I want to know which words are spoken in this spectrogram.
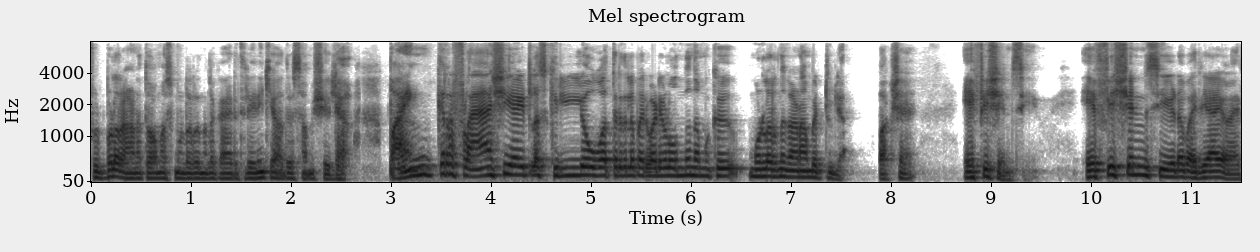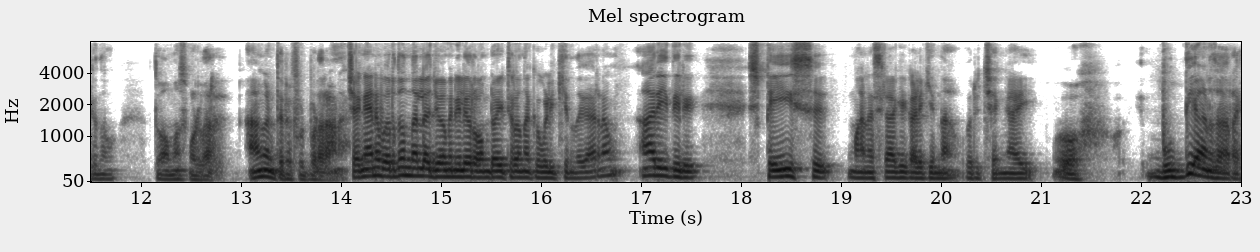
ഫുട്ബോളറാണ് തോമസ് മുള്ളർ എന്നുള്ള കാര്യത്തിൽ എനിക്ക് യാതൊരു സംശയമില്ല ഭയങ്കര ഫ്ലാഷി ആയിട്ടുള്ള സ്കില്ലോ അത്തരത്തിലുള്ള പരിപാടികളോ ഒന്നും നമുക്ക് മുള്ളർന്ന് കാണാൻ പറ്റില്ല പക്ഷേ എഫിഷ്യൻസി എഫിഷ്യൻസിയുടെ പര്യായമായിരുന്നു തോമസ് മുള്ളർ അങ്ങനത്തെ ഒരു ഫുട്ബോളറാണ് ചെങ്ങാനെ വെറുതെ ഒന്നല്ല ജർമ്മനിയിൽ റോം ഡോയിറ്റർ എന്നൊക്കെ വിളിക്കുന്നത്. കാരണം ആ രീതിയിൽ സ്പേസ് മനസ്സിലാക്കി കളിക്കുന്ന ഒരു ചെങ്ങായി ഓ ബുദ്ധിയാണ് സാറേ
